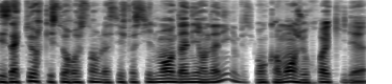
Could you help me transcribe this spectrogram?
des acteurs qui se ressemblent assez facilement d'année en année parce qu'on commence, je crois qu'il est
